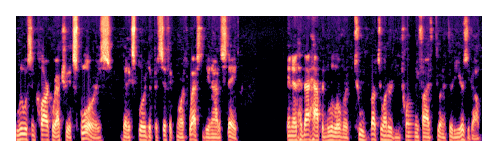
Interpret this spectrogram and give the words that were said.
Lewis and Clark were actually explorers that explored the Pacific Northwest of the United States. And it, that happened a little over two, about 225, 230 years ago,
